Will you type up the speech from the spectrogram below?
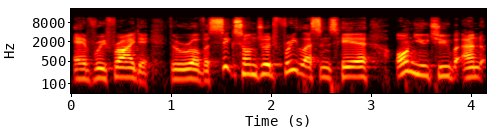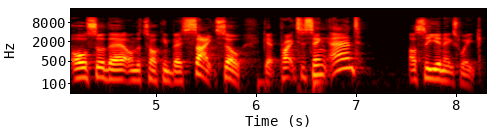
every Friday. There are over 600 free lessons here on YouTube and also there on the Talking Bass site. So get practicing, and I'll see you next week.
